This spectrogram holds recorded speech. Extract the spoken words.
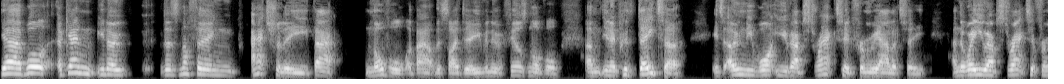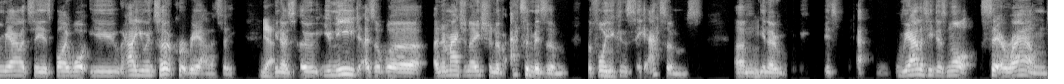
Yeah well again you know there's nothing actually that novel about this idea even if it feels novel. Um you know because data is only what you've abstracted from reality and the way you abstract it from reality is by what you how you interpret reality yeah you know so you need as it were an imagination of atomism before mm. you can see atoms um, mm. you know it's reality does not sit around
